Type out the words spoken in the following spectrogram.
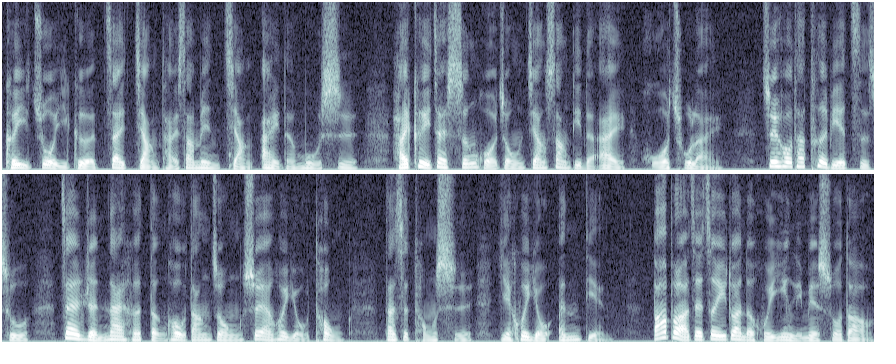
可以做一个在讲台上面讲爱的牧师，还可以在生活中将上帝的爱活出来。最后，他特别指出，在忍耐和等候当中，虽然会有痛，但是同时也会有恩典。芭芭拉在这一段的回应里面说到，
